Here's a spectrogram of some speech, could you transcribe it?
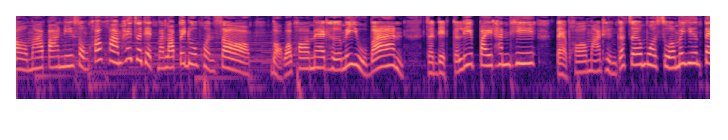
ต่อมาปานีส่งข้อความให้จเด็ดมารับไปดูผลสอบ บอกว่าพ่อแม่เธอไม่อยู่บ้านจะเด็ดก็รีบไปทันที แต่พอมาถึงก็เจอหมวดสัวมายืนเตะ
